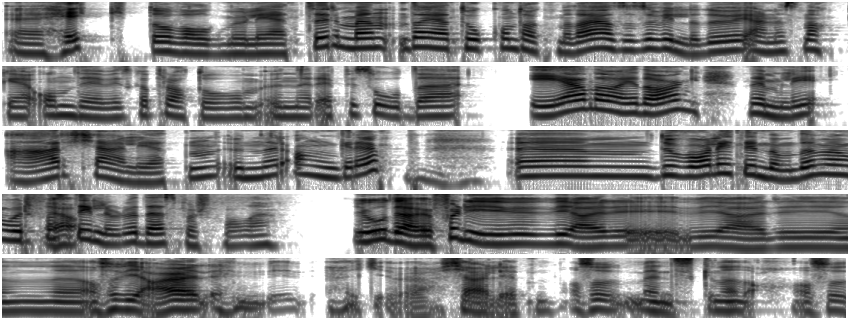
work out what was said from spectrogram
eh, hekt og valgmuligheter. Men da jeg tok kontakt med deg, altså, så ville du gjerne snakke om det vi skal prate om under episode E da i dag, nemlig er kjærligheten under angrep? Mm. Um, du var litt innom det, men hvorfor ja. stiller du det spørsmålet? Jo, det er jo fordi vi er, vi er i en Altså, vi er Ikke kjærligheten. Altså menneskene, da. Altså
